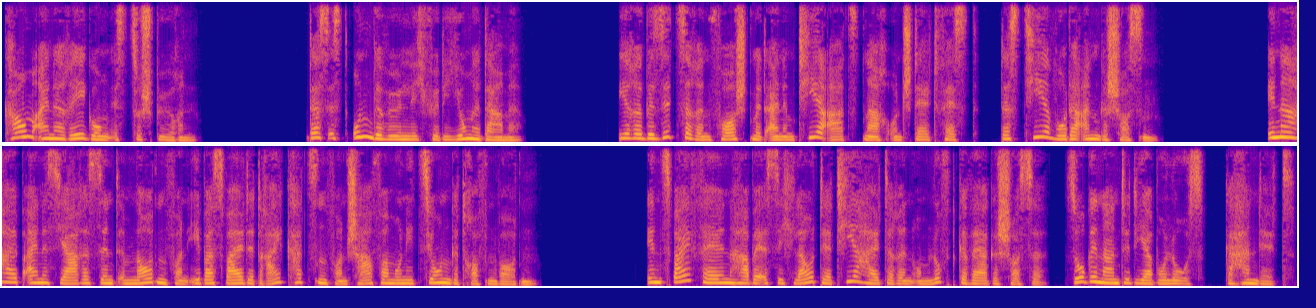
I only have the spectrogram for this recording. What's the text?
Kaum eine Regung ist zu spüren. Das ist ungewöhnlich für die junge Dame. Ihre Besitzerin forscht mit einem Tierarzt nach und stellt fest, das Tier wurde angeschossen. Innerhalb eines Jahres sind im Norden von Eberswalde drei Katzen von scharfer Munition getroffen worden. In zwei Fällen habe es sich laut der Tierhalterin um Luftgewehrgeschosse, sogenannte Diabolos, gehandelt.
